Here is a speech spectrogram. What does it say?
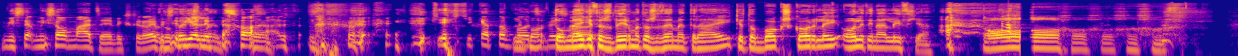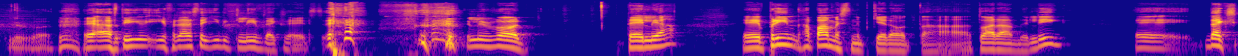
Μισό, μισό ματς έπαιξε, ξέρω. το Έπαιξε δύο παίξουμε λεπτά. έτσι, ο ναι. άλλος. και έχει 100 πόντους Λοιπόν, μέσα. το μέγεθος δείγματος δεν μετράει και το box score λέει όλη την αλήθεια. Ω, οχ, οχ, οχ, οχ, οχ. Λοιπόν. Ε, αυτή η φράση θα γίνει κλιπ, να ξέρεις. λοιπόν, τέλεια. Ε, πριν θα πάμε στην επικαιρότητα του Around the League. Ε, εντάξει,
